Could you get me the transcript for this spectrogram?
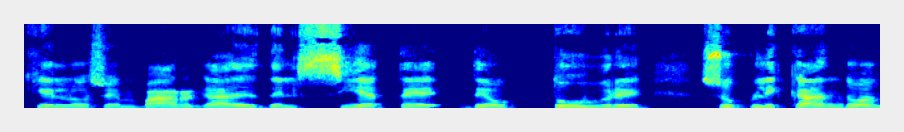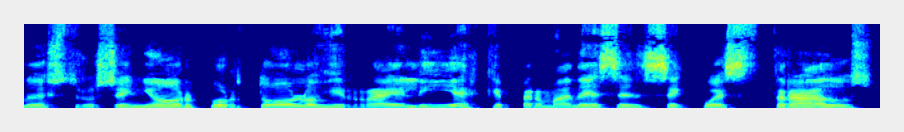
que los embarga desde el 7 de octubre, suplicando a nuestro Señor por todos los israelíes que permanecen secuestrados,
